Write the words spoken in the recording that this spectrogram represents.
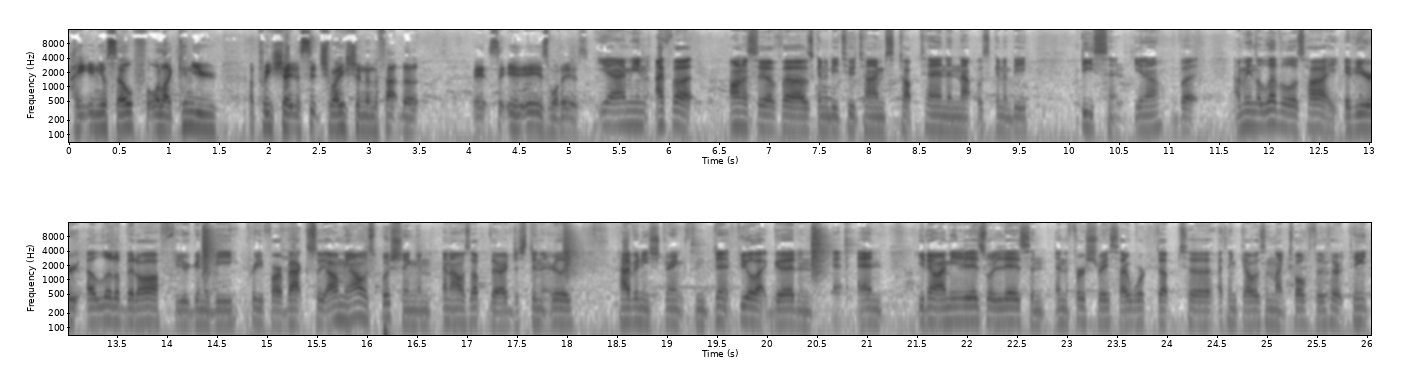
hating yourself, or like can you appreciate the situation and the fact that it's it is what it is? Yeah, I mean, I thought honestly, I thought I was going to be two times top 10, and that was going to be decent, you know. But I mean, the level is high. If you're a little bit off, you're going to be pretty far back. So, I mean, I was pushing and, and I was up there. I just didn't really have any strength and didn't feel that good. And, and you know, I mean, it is what it is. And, and the first race, I worked up to, I think I was in like 12th or 13th.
